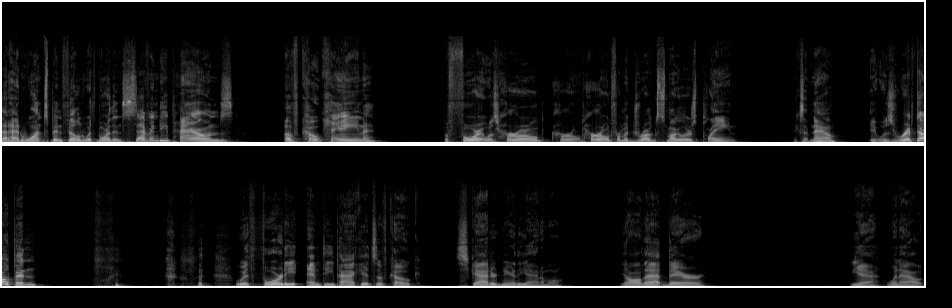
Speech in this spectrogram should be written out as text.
that had once been filled with more than 70 pounds of cocaine before it was hurled, hurled, hurled from a drug smuggler's plane. Except now it was ripped open with 40 empty packets of coke scattered near the animal. Y'all, that bear, yeah, went out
